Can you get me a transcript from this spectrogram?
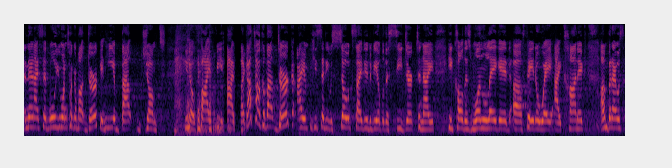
And then I said, Well, you want to talk about Dirk? And he about jumped, you know, five feet high. Like, I'll talk about Dirk. I, he said he was so excited to be able to see Dirk tonight. He called his one legged uh, fadeaway iconic. Um, but I was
